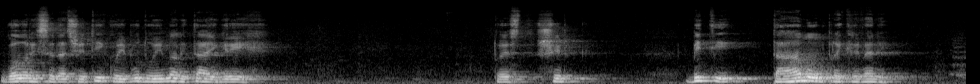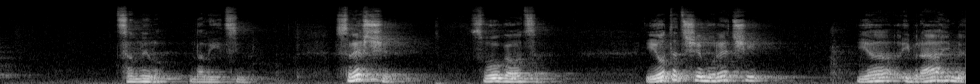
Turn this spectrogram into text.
Govori se da će ti koji budu imali taj grih, to jest širk, biti tamom prekriveni crnilo na licima. Srešće svoga oca. I otac će mu reći, ja, Ibrahime,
